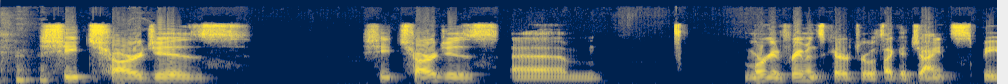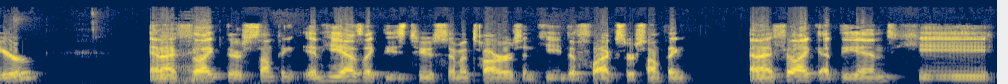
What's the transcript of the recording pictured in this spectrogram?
she charges she charges um, Morgan Freeman's character with like a giant spear. And I feel like there's something, and he has like these two scimitars, and he deflects or something. And I feel like at the end he,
